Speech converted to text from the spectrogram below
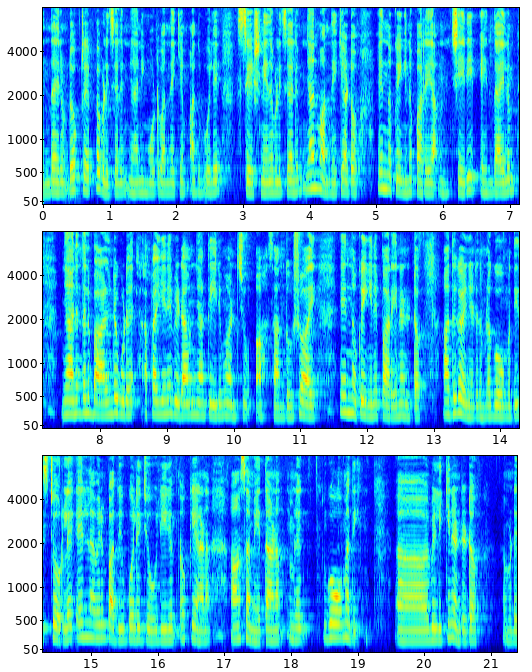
എന്തായാലും ഡോക്ടർ എപ്പോൾ വിളിച്ചാലും ഞാൻ ഇങ്ങോട്ട് വന്നേക്കാം. അതുപോലെ സ്റ്റേഷനിൽ നിന്ന് വിളിച്ചാലും ഞാൻ വന്നേക്കാം കേട്ടോ. എന്നൊക്കെ ഇങ്ങനെ പറയാം. ശരി. എന്തായാലും ഞാൻ എന്തായാലും ബാലന്റെ കൂടെ ആ പയ്യനെ വിടാമെന്ന് ഞാൻ തീരുമാനിച്ചു. ആ സന്തോഷമായി. എന്നൊക്കെ ഇങ്ങനെ പറയുന്നുണ്ട് കേട്ടോ. അത് കഴിഞ്ഞിട്ട് നമ്മുടെ ഗോമതി സ്റ്റോറിൽ എല്ലാവരും പതിവ് പോലെ ജോലിയിലും ഒക്കെയാണ്. ആ സമയത്താണ് നമ്മൾ ഗോമതി വിളിക്കുന്നുണ്ട് കേട്ടോ നമ്മുടെ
